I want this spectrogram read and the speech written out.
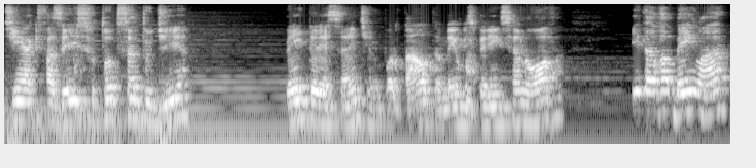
Tinha que fazer isso todo santo dia bem interessante no portal, também uma experiência nova. E estava bem lá.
